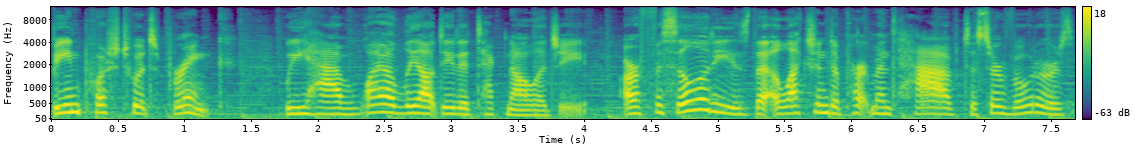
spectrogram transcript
being pushed to its brink. We have wildly outdated technology. Our facilities that election departments have to serve voters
